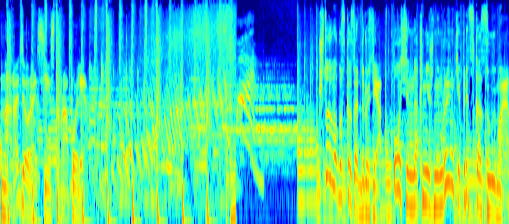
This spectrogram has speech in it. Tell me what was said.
на Радио России Ставрополье. Что я могу сказать, друзья? Осень на книжном рынке предсказуемая.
